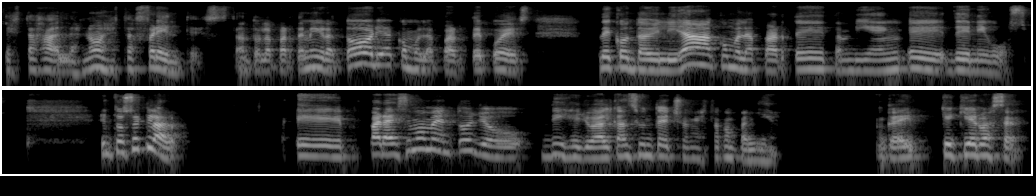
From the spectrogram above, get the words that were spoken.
estas alas, ¿no? Estas frentes, tanto la parte migratoria como la parte, pues, de contabilidad como la parte también eh, de negocio. Entonces, claro, eh, para ese momento yo dije, yo alcancé un techo en esta compañía. ¿Ok? ¿Qué quiero hacer?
